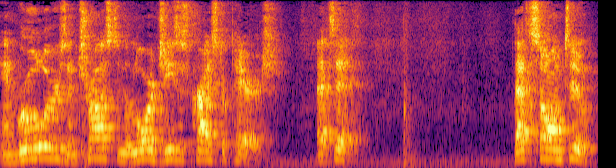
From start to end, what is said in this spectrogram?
and rulers, and trust in the Lord Jesus Christ or perish. That's it. That's Psalm 2.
